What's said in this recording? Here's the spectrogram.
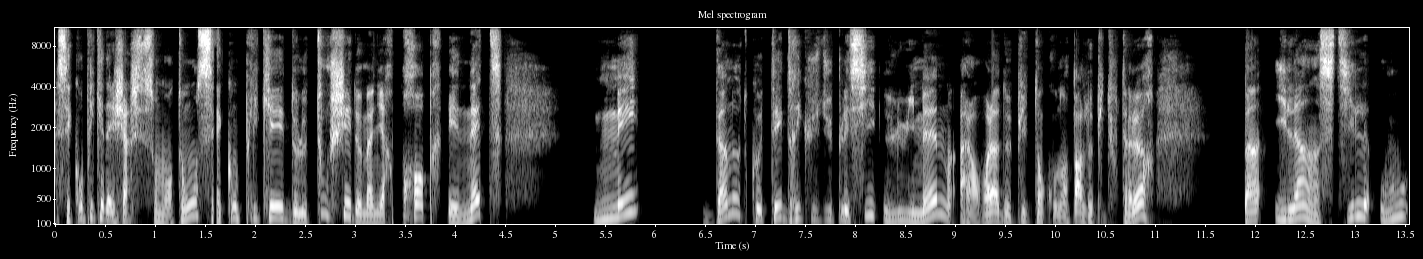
c'est compliqué d'aller chercher son menton, c'est compliqué de le toucher de manière propre et nette, mais d'un autre côté, Dricus Duplessis lui-même, alors voilà, depuis le temps qu'on en parle, depuis tout à l'heure, ben, il a un style où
